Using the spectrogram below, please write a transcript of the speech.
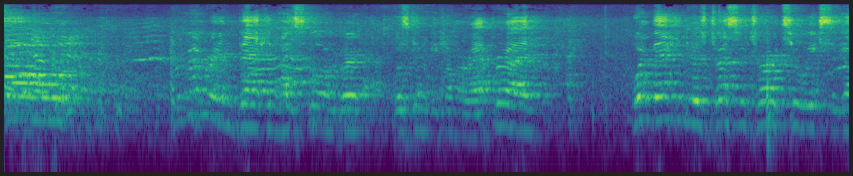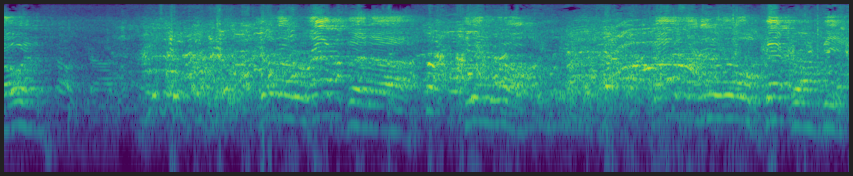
So, remembering back in high school when Bert was going to become a rapper, I went back into his dresser drawer two weeks ago and pulled out a rap that uh, he wrote. Guys, I need a little background beat.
